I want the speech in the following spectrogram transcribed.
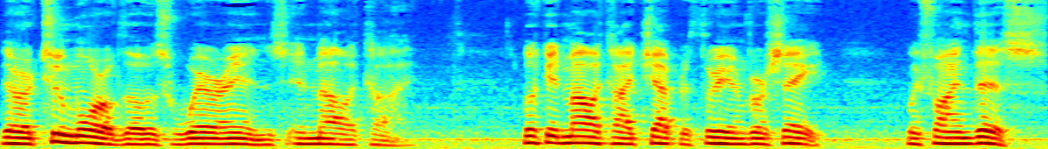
There are two more of those whereins in Malachi. Look at Malachi chapter 3 and verse 8. We find this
